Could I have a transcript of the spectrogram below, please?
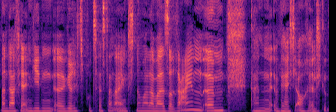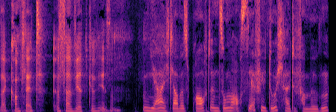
man darf ja in jeden äh, Gerichtsprozess dann eigentlich normalerweise rein, ähm, dann wäre ich auch ehrlich gesagt komplett verwirrt gewesen. Ja, ich glaube, es braucht in Summe auch sehr viel Durchhaltevermögen,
